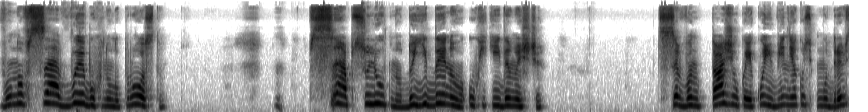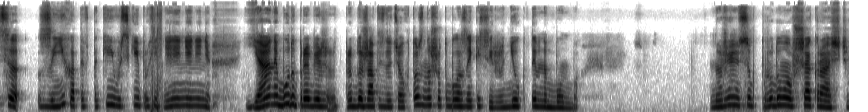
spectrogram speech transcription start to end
Воно все вибухнуло просто. Все абсолютно до єдиного. Ух, який димище. Це вантажівка, якою він якось умудрився заїхати в такий вузький прохід. Ні-ні-ні-ні. Я не буду прибіж... приближатись до цього. Хто знає, що це була за якась радіоактивна бомба. Може, він все продумав ще краще.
